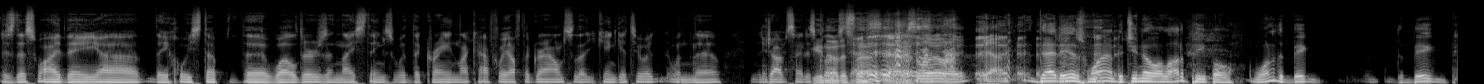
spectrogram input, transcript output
Is this why they uh, they hoist up the welders and nice things with the crane like halfway off the ground so that you can't get to it when the the job site is you closed? notice that? Absolutely. Yeah. That is why. But you know, a lot of people, one of the big the big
